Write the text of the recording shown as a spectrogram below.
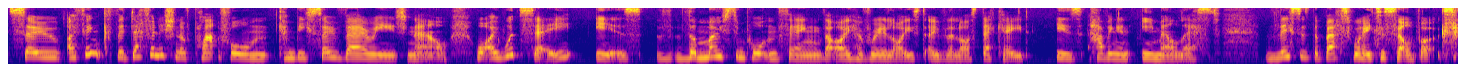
So I think the definition of platform can be so varied now. What I would say is the most important thing that I have realized over the last decade is having an email list. This is the best way to sell books.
